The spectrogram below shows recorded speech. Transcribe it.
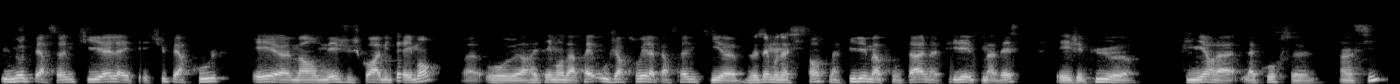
une autre personne qui, elle, a été super cool et euh, m'a emmené jusqu'au ravitaillement, euh, au ravitaillement d'après, où j'ai retrouvé la personne qui faisait mon assistance, m'a filé ma frontale, m'a filé ma veste et j'ai pu finir la, la course ainsi.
